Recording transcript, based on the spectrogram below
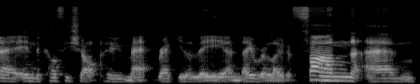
Uh, in the coffee shop, who met regularly, and they were a load of fun. Um,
